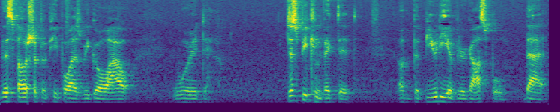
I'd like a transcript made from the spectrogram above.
this fellowship of people as we go out would just be convicted of the beauty of your gospel that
